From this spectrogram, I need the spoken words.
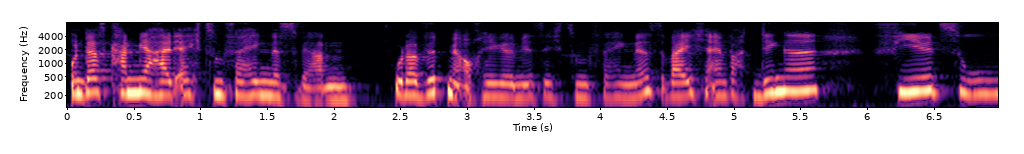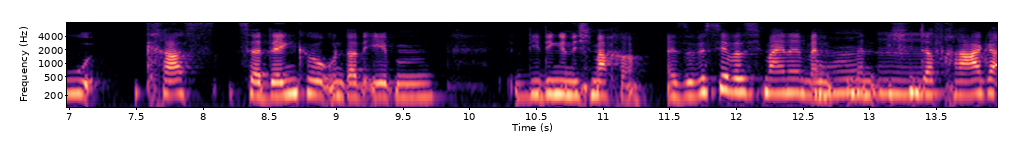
Und das kann mir halt echt zum Verhängnis werden. Oder wird mir auch regelmäßig zum Verhängnis, weil ich einfach Dinge viel zu krass zerdenke und dann eben die Dinge nicht mache. Also wisst ihr, was ich meine? Wenn, wenn ich hinterfrage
